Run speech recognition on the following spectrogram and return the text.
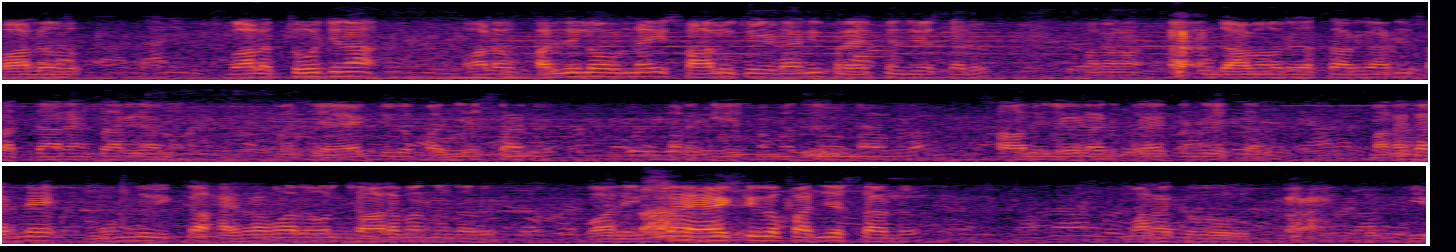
వాళ్ళు వాళ్ళ తోచిన వాళ్ళ పరిధిలో ఉన్నాయి సాల్వ్ చేయడానికి ప్రయత్నం చేస్తారు. మన దామోదర్ సార్ కానీ సత్యనారాయణ సార్ కానీ మంచి యాక్టివ్గా పనిచేస్తాను వాళ్ళకి ఏ సమస్య ఉన్నా కూడా సాల్వ్ చేయడానికి ప్రయత్నం చేస్తాను మనకంటే ముందు ఇంకా హైదరాబాద్ వాళ్ళు చాలామంది ఉన్నారు. వాళ్ళు ఇంకా యాక్టివ్గా పనిచేస్తారు. మనకు ఈ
